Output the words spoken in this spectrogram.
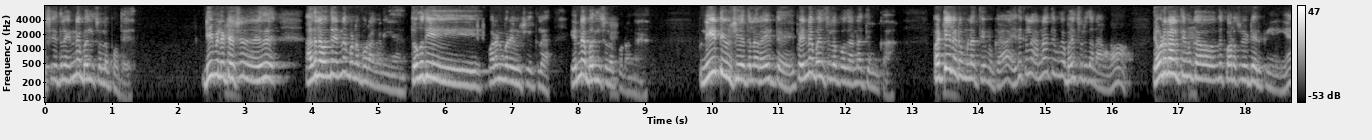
விஷயத்தில் என்ன பதில் சொல்ல போகுது? டிமிலிட்டேஷன் இது அதில் வந்து என்ன பண்ண போகிறாங்க நீங்கள் தொகுதி வரன்முறை விஷயத்தில் என்ன பதில் சொல்ல போகிறாங்க நீட்டு விஷயத்தில் ரைட்டு. இப்போ என்ன பதில் சொல்ல போகுது அதிமுக பட்டியலிடும்ல திமுக? இதுக்கெல்லாம் அதிமுக பதில் சொல்லி தானே ஆகணும். எவ்வளோ நாள் திமுக வந்து குறை சொல்லிட்டே இருப்பீங்க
